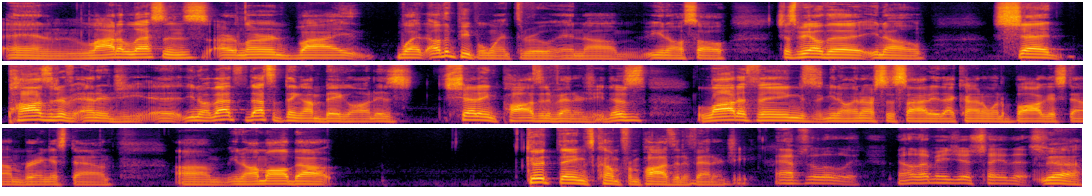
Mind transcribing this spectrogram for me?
and a lot of lessons are learned by what other people went through, and um, you know, so just be able to you know shed positive energy. Uh, you know, that's that's the thing I'm big on is shedding positive energy. There's a lot of things you know in our society that kind of want to bog us down, bring us down. Um, you know, I'm all about good things come from positive energy. Absolutely. Now let me just say this: Yeah,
